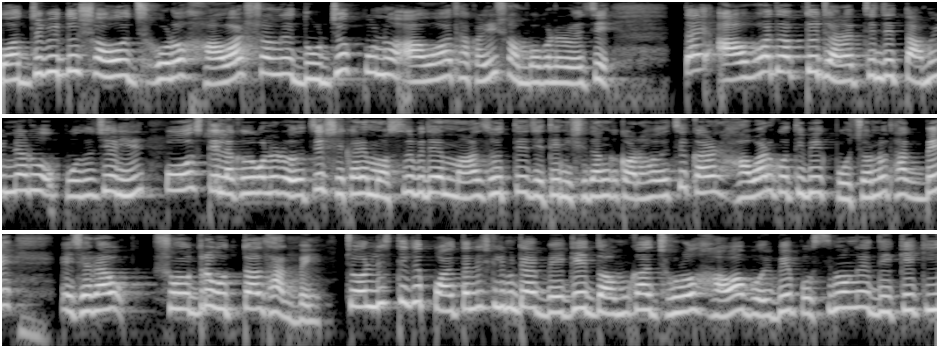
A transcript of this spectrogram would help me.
বজ্রবিদ্যুৎ সহ ঝোড়ো হাওয়ার সঙ্গে দুর্যোগপূর্ণ আবহাওয়া থাকারই সম্ভাবনা রয়েছে। তাই আবহাওয়া দপ্তর জানাচ্ছেন যে তামিলনাড়ু ও পুদুচেরির পোস্ট এলাকাগুলো রয়েছে, সেখানে মৎস্যজীবীদের মাছ ধরতে যেতে নিষেধাজ্ঞা করা হয়েছে, কারণ হাওয়ার গতিবেগ প্রচণ্ড থাকবে, এছাড়াও সমুদ্র উত্তাল থাকবে। চল্লিশ থেকে পঁয়তাল্লিশ কিলোমিটার বেগে দমকা ঝোড়ো হাওয়া বইবে, পশ্চিমবঙ্গের দিকে কি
